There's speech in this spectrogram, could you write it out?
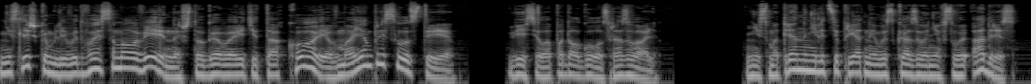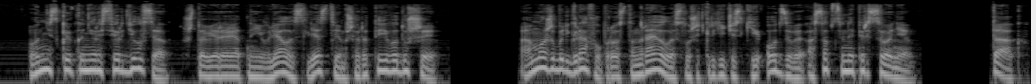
Не слишком ли вы двое самоуверены, что говорите такое в моем присутствии? Весело подал голос разваль. Несмотря на нелицеприятные высказывания в свой адрес, он нисколько не рассердился, что, вероятно, являлось следствием широты его души. А может быть, графу просто нравилось слушать критические отзывы о собственной персоне. «Так»,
